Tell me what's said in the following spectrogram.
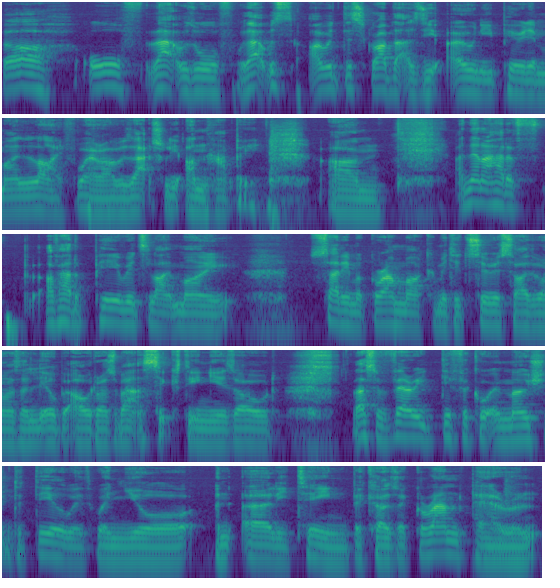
Oh, awful. That was awful. That was, I would describe that as the only period in my life where I was actually unhappy. Um, and then I had a, I've had a periods like my, sadly, my grandma committed suicide when I was a little bit older. I was about 16 years old. That's a very difficult emotion to deal with when you're an early teen because a grandparent,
